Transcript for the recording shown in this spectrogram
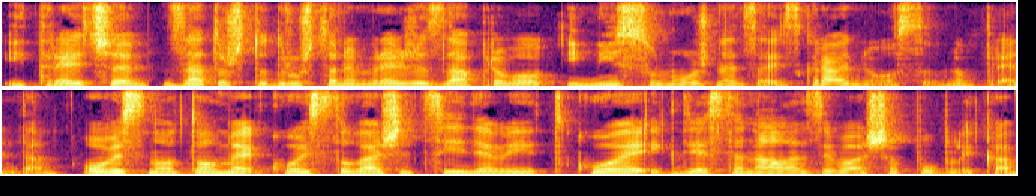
I treće, zato što društvene mreže zapravo i nisu nužne za izgradnju osobnog brenda. Ovisno o tome koji su vaši ciljevi, tko je i gdje se nalazi vaša publika.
